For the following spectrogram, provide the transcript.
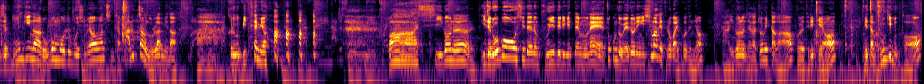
이제 무기나 로봇 모드 보시면 진짜 깜짝 놀랍니다 아 그리고 밑에면 와, 씨, 이거는 이제 로봇이 되는 부위들이기 때문에 조금 더 weathering이 심하게 들어가 있거든요. 아, 이거는 제가 좀 이따가 보여드릴게요. 일단 무기부터.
